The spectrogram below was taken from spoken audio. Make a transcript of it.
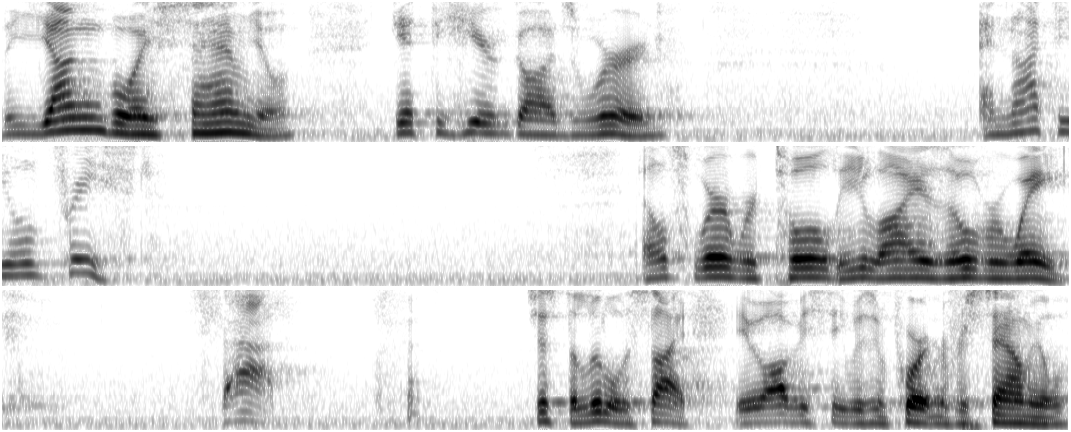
the young boy Samuel get to hear God's word and not the old priest? Elsewhere, we're told Eli is overweight. He's fat. Just a little aside. It obviously was important for Samuel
